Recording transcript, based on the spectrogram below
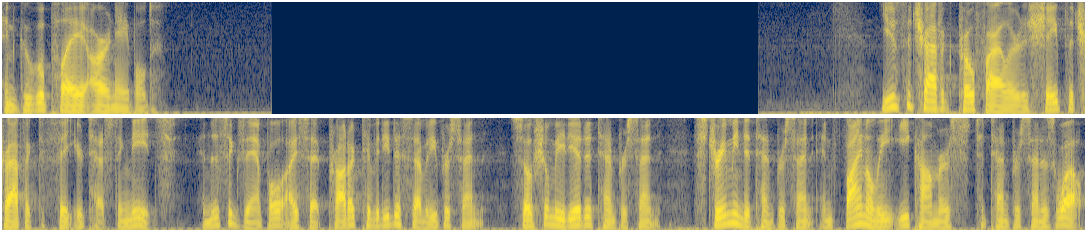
and Google Play are enabled. Use the traffic profiler to shape the traffic to fit your testing needs. In this example, I set productivity to 70%, social media to 10%, streaming to 10%, and finally e-commerce to 10% as well.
